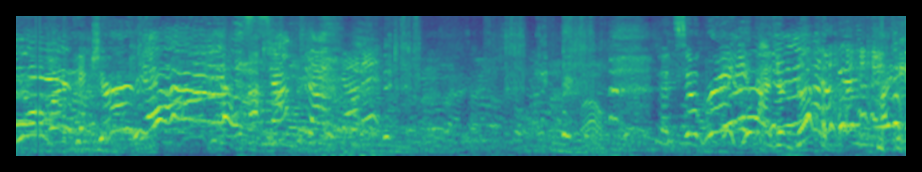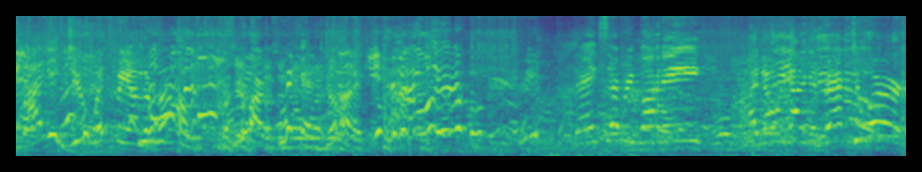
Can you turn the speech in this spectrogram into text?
You want a picture? Yeah! Snapchat. That's so great. You guys are good. I need, I need you with me on the road. You are quick and good. Thanks, everybody. I know we got to get back to work.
